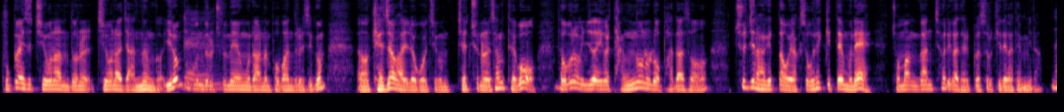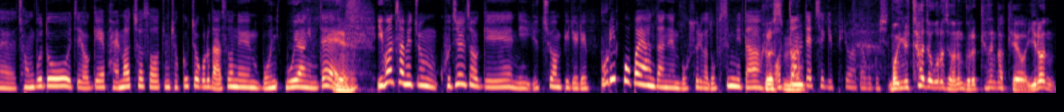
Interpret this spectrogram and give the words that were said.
국가에서 지원하는 돈을 지원하지 않는 거 이런 네. 부분들을 주 내용으로 하는 법안들을 지금 어, 개정하려고 지금 제출하는 상태고 더불어민주당 이걸 당 론으로 받아서 추진하겠다고 약속을 했기 때문에 조만간 처리가 될 것으로 기대가 됩니다. 네, 정부도 이제 여기에 발맞춰서 좀 적극적으로 나서는 모, 모양인데 예. 이번 참에 좀 고질적인 이 유치원 비리를 뿌리 뽑아야 한다는 목소리가 높습니다. 그렇습니다. 어떤 대책이 필요하다고 보시나요? 뭐 1차적으로 저는 그렇게 생각해요. 이런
